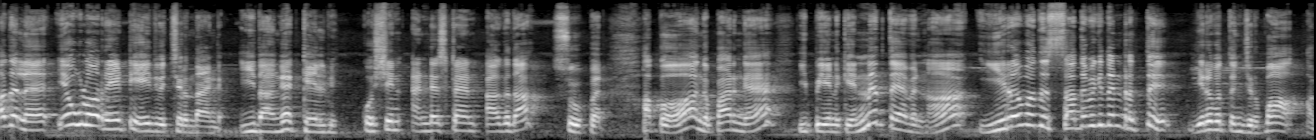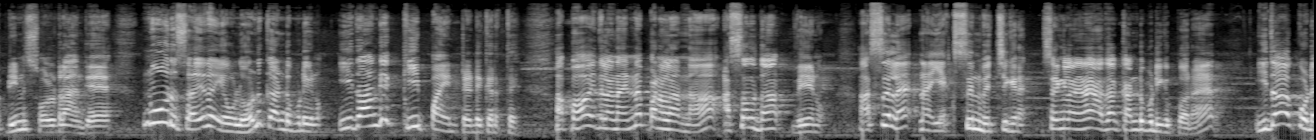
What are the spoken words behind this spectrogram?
அதில் எவ்வளோ ரேட்டு எழுதி வச்சுருந்தாங்க? இதாங்க கேள்வி. கொஷின் அண்டர்ஸ்டாண்ட் ஆகுதா? சூப்பர் அப்போ அங்கே பாருங்க இப்போ எனக்கு என்ன தேவைன்னா இருபது சதவிகிதன்றது இருபத்தஞ்சு ரூபாய் அப்படின்னு சொல்கிறாங்க நூறு சதவீதம் எவ்வளோன்னு கண்டுபிடிக்கணும். இதாங்க கீ பாயிண்ட் எடுக்கிறது. அப்போ இதில் நான் என்ன பண்ணலான்னா அசல் தான் வேணும். அசலை நான் எக்ஸ்ன்னு வச்சுக்கிறேன். சரிங்களா அதான் கண்டுபிடிக்க போகிறேன் இதாக கூட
